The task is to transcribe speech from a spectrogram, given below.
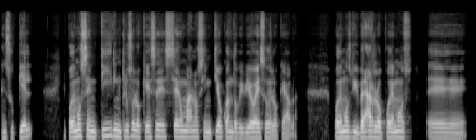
en su piel y podemos sentir incluso lo que ese ser humano sintió cuando vivió eso de lo que habla podemos vibrarlo, podemos, eh,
